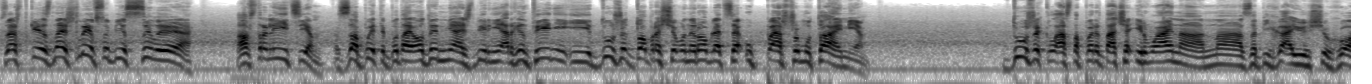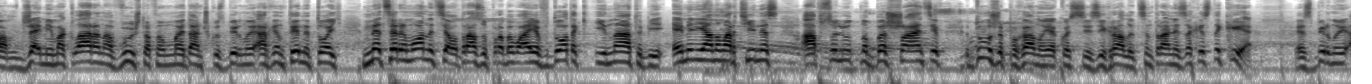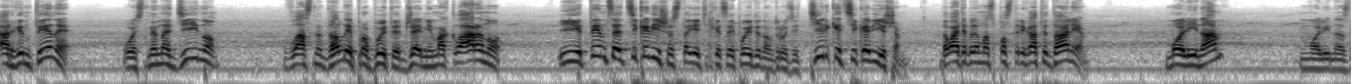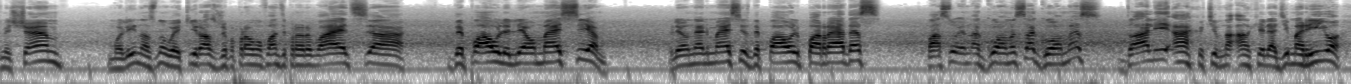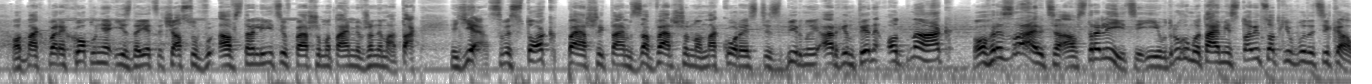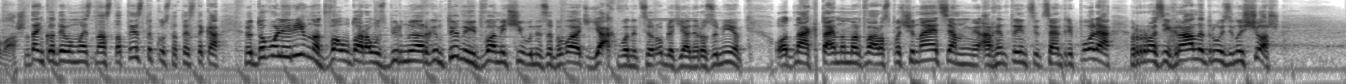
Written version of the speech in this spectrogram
Все ж таки знайшли в собі сили австралійці забити бодай один м'яч збірній Аргентині. І дуже добре, що вони роблять це у першому таймі. Дуже класна передача Ірвайна на забігаючого Джеймі Макларена в майданчику збірної Аргентини. Той не церемониться, одразу пробиває в дотик. І на тобі Емільяно Мартінес абсолютно без шансів. Дуже погано якось зіграли центральні захисники збірної Аргентини. Ось ненадійно. Власне, дали пробити Джеймі Макларену. І тим це цікавіше стає тільки цей поєдинок, друзі. Тільки цікавіше. Давайте будемо спостерігати далі. Моліна. Моліна з м'ячем. Моліна знову який раз вже по правому фланзі проривається. Де Пауль, Лео Месі. Леонель Месі, Де Пауль Паредес. Пасує на Гомеса. Гомес. Далі. А, хотів на Анхеля Ді Маріо. Однак перехоплення і, здається, часу в австралійців в першому таймі вже нема. Так, є свисток. Перший тайм завершено на користь збірної Аргентини. Однак огризаються австралійці. І в другому таймі 100% буде цікаво. Швиденько дивимось на статистику. Статистика доволі рівна. Два удара у збірної Аргентини і два м'ячі вони забивають. Як вони це роблять, я не розумію. Однак тайм номер два розпочинається. Аргентинці в центрі поля розіграли, друзі. Ну що ж.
